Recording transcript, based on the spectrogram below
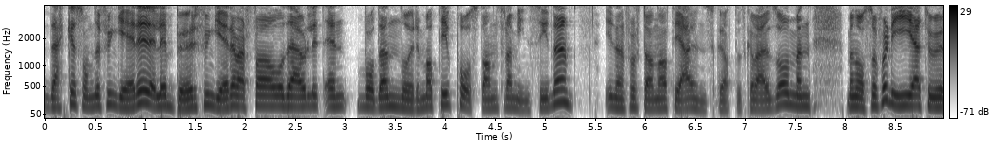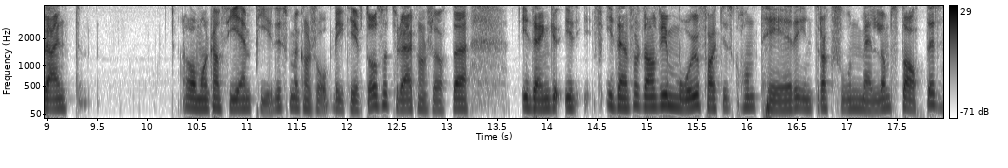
Det er ikke sånn det fungerer, eller bør fungere, i hvert fall. Og det er jo litt en, både en normativ påstand fra min side, i den forstand at jeg ønsker at det skal være sånn, men, men også fordi jeg tror rent og man kan si empirisk, men kanskje objektivt òg, så tror jeg kanskje at det, i den, i, i den forstand vi må jo faktisk håndtere interaksjon mellom stater,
